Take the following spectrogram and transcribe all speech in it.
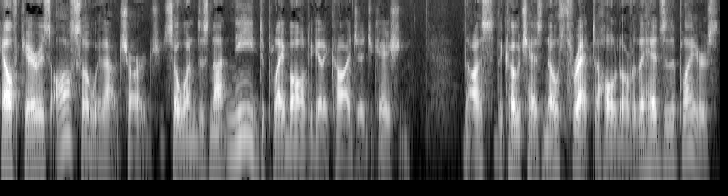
Healthcare is also without charge, so one does not need to play ball to get a college education. Thus, the coach has no threat to hold over the heads of the players.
